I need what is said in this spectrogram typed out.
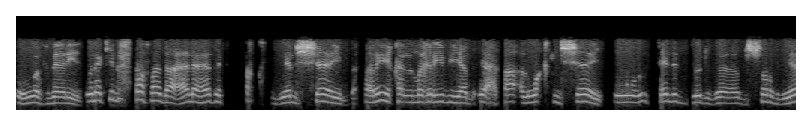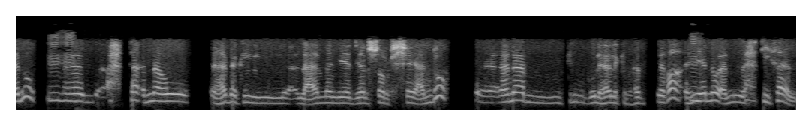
وهو في باريس ولكن احتفظ على هذاك الطقس ديال الشاي بالطريقة المغربية بإعطاء الوقت للشاي والتلذذ بالشرب ديالو. آه، حتى أنه هذاك ال- العملية ديال شرب الشاي عنده آه، أنا يمكن نقولها لك بهذه الصيغة هي نوع من الاحتفال.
